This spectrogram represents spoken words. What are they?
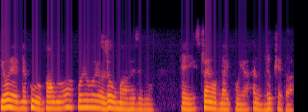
ပြောတဲ့နှစ်ခုကိုပေါင်းတော့ပွဲတစ်ပွဲတော့လုံးမှာပဲဆိုပြီးအဲ့ဒီ strength of night ကိုရအဲ့လိုလုံးဖြစ်သွား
